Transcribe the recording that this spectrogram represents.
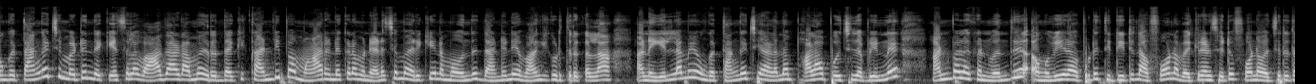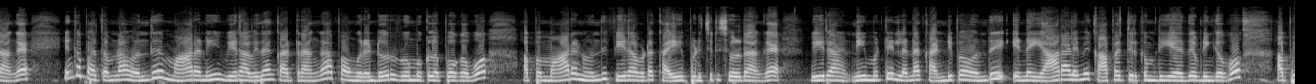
உங்கள் தங்கச்சி மட்டும் இந்த கேஸில் வாதாடாமல் இருந்தாக்கி கண்டிப்பாக மாறனுக்கு நம்ம நினச்ச மாதிரிக்கே நம்ம வந்து தண்டனையை வாங்கி கொடுத்துருக்கலாம். ஆனால் எல்லாமே உங்கள் தங்கச்சியால் தான் பாலா போச்சுது அப்படின்னு அன்பழகன் வந்து அவங்க வீராவை போட்டு திட்டிட்டு நான் ஃபோனை வைக்கிறேன்னு சொல்லிட்டு ஃபோனை வச்சுருந்தாங்க. எங்கே பார்த்தோம்னா வந்து மாறனையும் வீராவை தான் காட்டுறாங்க. அப்போ அவங்க ரெண்டு பேரும் ரூமுக்குள்ளே போகவும் அப்போ மாறன் வந்து வீராவோட கையை பிடிச்சிட்டு சொல்கிறாங்க வீரா நீ மட்டும் இல்லைன்னா கண்டிப்பாக வந்து என்னை யாராலையுமே காப்பாற்றிருக்க முடியாது அப்படிங்கவும் அப்போ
